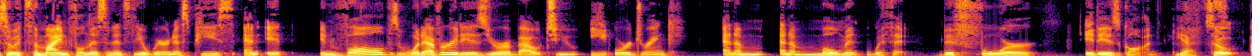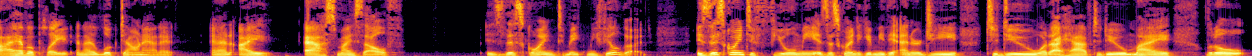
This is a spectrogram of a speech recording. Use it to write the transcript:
so it's the mindfulness and it's the awareness piece and it involves whatever it is you're about to eat or drink and a and a moment with it before it is gone. Yes. So I have a plate and I look down at it and I ask myself, is this going to make me feel good? Is this going to fuel me? Is this going to give me the energy to do what I have to do? My little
